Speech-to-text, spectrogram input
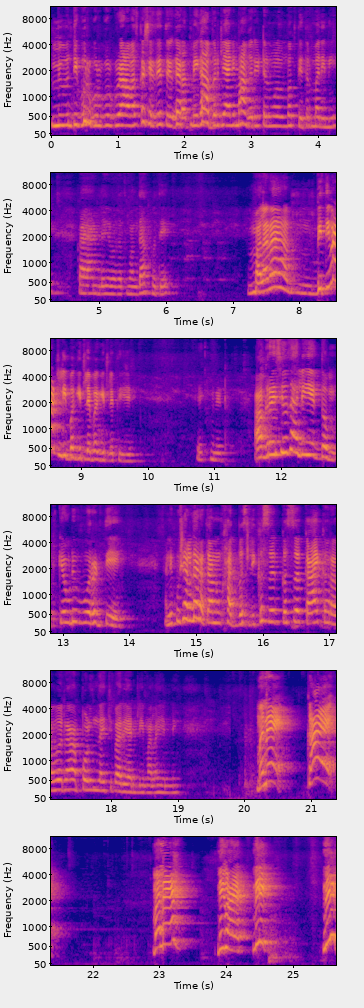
मी म्हणते गुरगुर गुरगुर आवाज कशाच येतोय घरात? मी घाबरली आणि मागं रिटर्न म्हणून बघते तर मनीनी काय आणलं हे बघा तुम्हाला दाखवते. मला ना भीती वाटली बघितले बघितले तिची एक मिनिट अग्रेसिव्ह झाली एकदम केवढी ओरडते. आणि कुशाल घरात आणून खात बसली. कसं कसं काय करावं? ना पळून जायची पारी आणली मला यांनी. म्हणे काय म्हणे निघ बाहेर निघ निघ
